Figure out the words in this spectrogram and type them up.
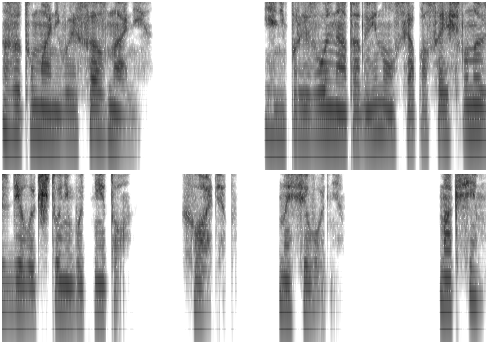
затуманивая сознание. Я непроизвольно отодвинулся, опасаясь вновь сделать что-нибудь не то. Хватит. На сегодня. «Максим»,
